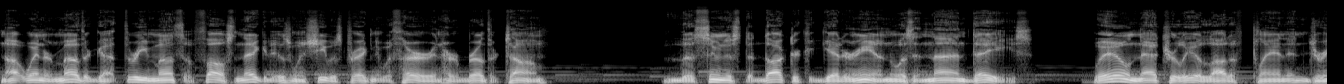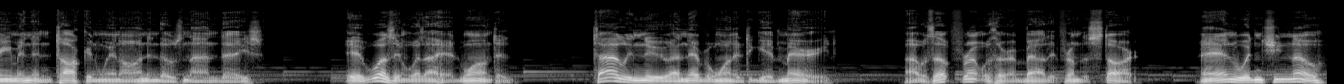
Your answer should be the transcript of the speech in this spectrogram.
Not when her mother got three months of false negatives when she was pregnant with her and her brother Tom. The soonest the doctor could get her in was in nine days. Well, naturally, a lot of planning, dreaming, and talking went on in those nine days. It wasn't what I had wanted, Tylee knew I never wanted to get married. I was upfront with her about it from the start. And wouldn't you know,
